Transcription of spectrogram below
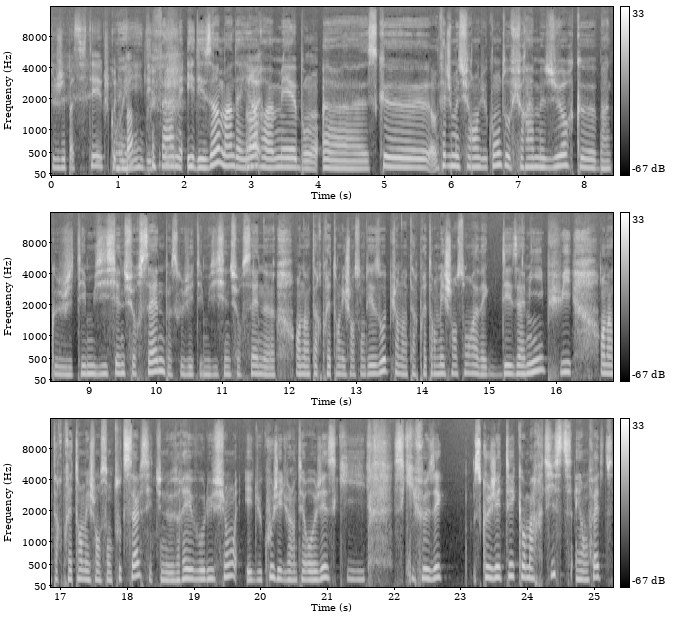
que j'ai pas citées, que je connais oui, pas. des femmes et des hommes hein, d'ailleurs. Mais bon, ce que, en fait, je me suis rendu compte au fur et à mesure que, ben, que j'étais musicienne sur scène, parce que j'ai été musicienne sur scène en interprétant les chansons des autres, puis en interprétant mes chansons avec des amis, puis en interprétant mes chansons toute seule. C'est une vraie évolution. Et du coup, j'ai dû interroger ce qui, faisait ce que j'étais comme artiste. Et en fait,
